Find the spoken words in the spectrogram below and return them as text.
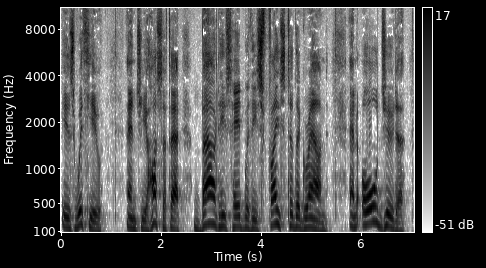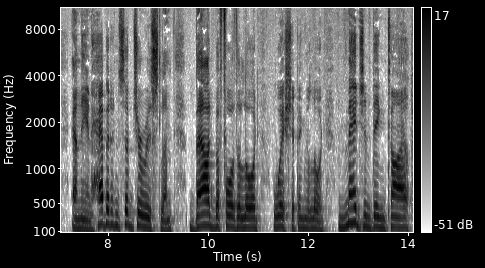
is with you. And Jehoshaphat bowed his head with his face to the ground, and all Judah and the inhabitants of Jerusalem bowed before the Lord, worshipping the Lord. Imagine being told,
